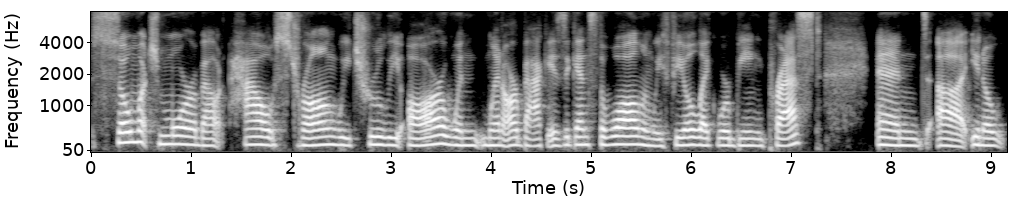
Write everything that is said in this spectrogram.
so much more about how strong we truly are when when our back is against the wall and we feel like we're being pressed and uh you know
